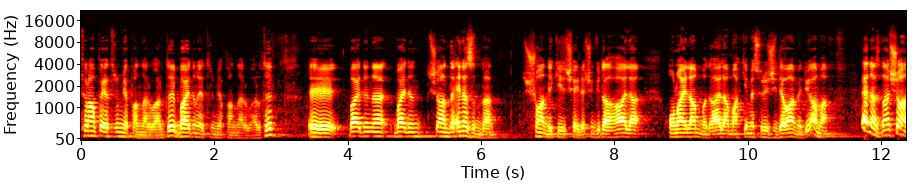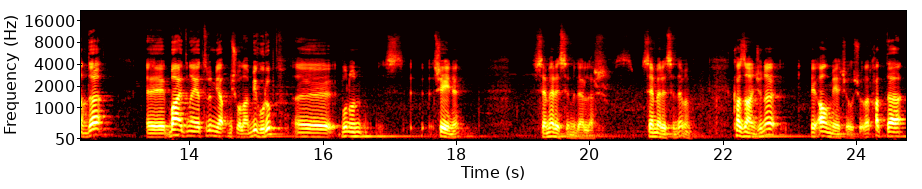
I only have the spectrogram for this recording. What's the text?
Trump'a yatırım yapanlar vardı, Biden'a yatırım yapanlar vardı. E, Biden'a Biden şu anda en azından şu andaki şeyle çünkü daha hala onaylanmadı, hala mahkeme süreci devam ediyor ama en azından şu anda e, Biden'a yatırım yapmış olan bir grup e, bunun şeyini semeresi mi derler? Semeresi değil mi? Kazancını e, almaya çalışıyorlar. Hatta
